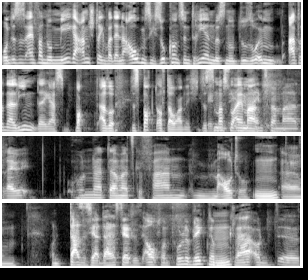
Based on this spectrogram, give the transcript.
und es ist einfach nur mega anstrengend, weil deine Augen sich so konzentrieren müssen und du so im Adrenalin, Digga, das bockt, also das bockt auf Dauer nicht. Das bin- machst du ich bin einmal. Ein, zwei Mal 300 damals gefahren mit dem Auto. Mhm. Ähm, und das ist ja, da hast du ja auch so einen Tunnelblick, ne? Mhm. klar. Und äh,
